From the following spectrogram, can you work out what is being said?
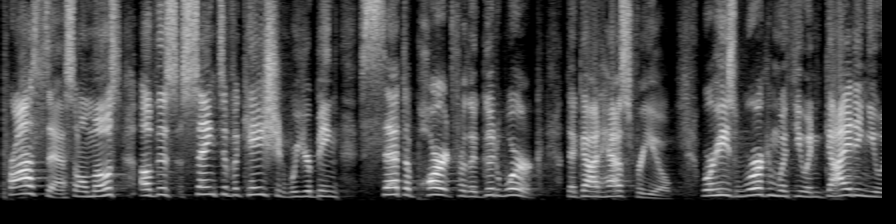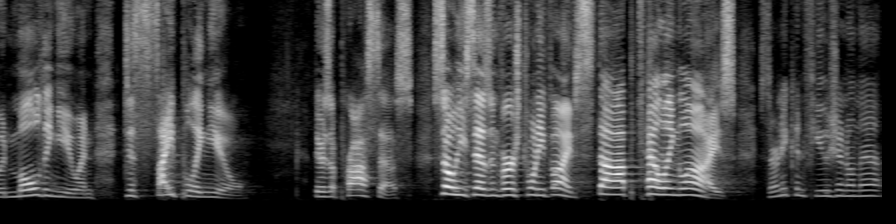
process almost of this sanctification where you're being set apart for the good work that God has for you, where he's working with you and guiding you and molding you and discipling you. There's a process. So he says in verse 25, stop telling lies. Is there any confusion on that?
